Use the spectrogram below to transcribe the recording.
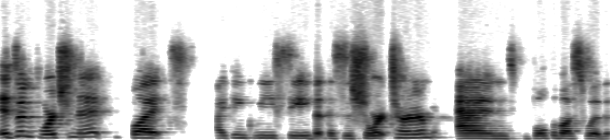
it's unfortunate, but I think we see that this is short term and both of us would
